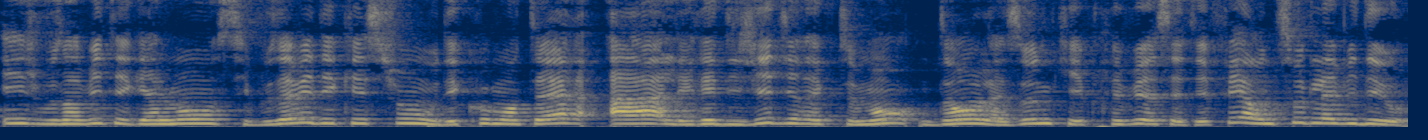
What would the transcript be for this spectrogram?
et je vous invite également, si vous avez des questions ou des commentaires, à les rédiger directement dans la zone qui est prévue à cet effet en dessous de la vidéo.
